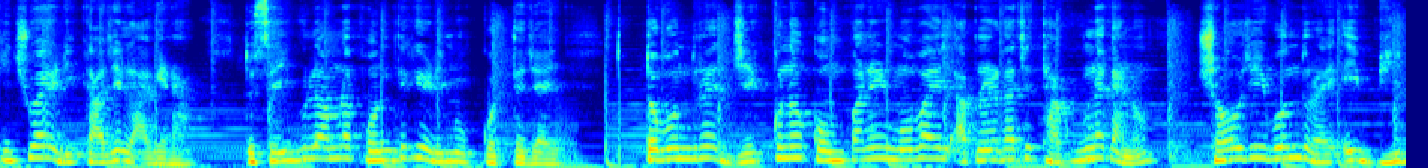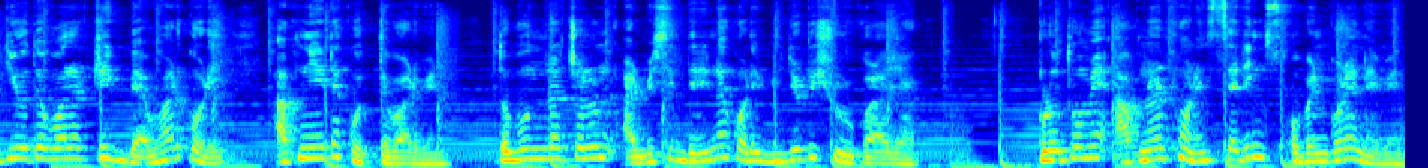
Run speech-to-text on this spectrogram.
কিছু আইডি কাজে লাগে না, তো সেইগুলো আমরা ফোন থেকে রিমুভ করতে যাই। তো বন্ধুরা, যে কোনো কোম্পানির মোবাইল আপনার কাছে থাকুক না কেন সহজেই বন্ধুরা এই ভিডিওতে বলা ট্রিক ব্যবহার করে আপনি এটা করতে পারবেন। তো বন্ধুরা, চলুন আর বেশি দেরি না করে ভিডিওটি শুরু করা যাক। প্রথমে আপনার ফোনে সেটিংস ওপেন করে নেবেন।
